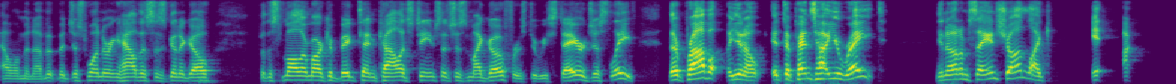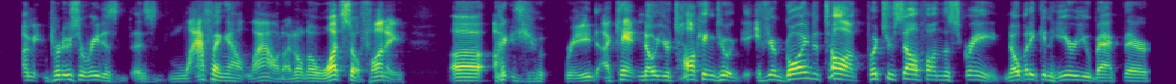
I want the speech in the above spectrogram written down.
element of it, but just wondering how this is going to go for the smaller market Big Ten college teams such as my Gophers. Do we stay or just leave? They're probably, you know, it depends how you rate. You know what I'm saying, Sean? Like it, I, I mean, producer Reed is is laughing out loud. I don't know what's so funny Uh, I, Reed, I can't know you're talking to. If you're going to talk, put yourself on the screen. Nobody can hear you back there.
